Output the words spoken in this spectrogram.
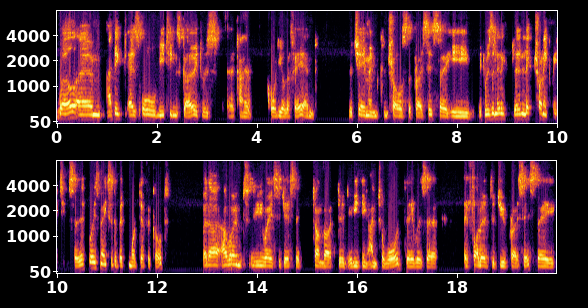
Well, um, I think as all meetings go, it was a kind of cordial affair, and the chairman controls the process. So he, it was an, ele- an electronic meeting, so that always makes it a bit more difficult. But I, I won't in any way suggest that Tongaat did anything untoward. There was a, they followed the due process. They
